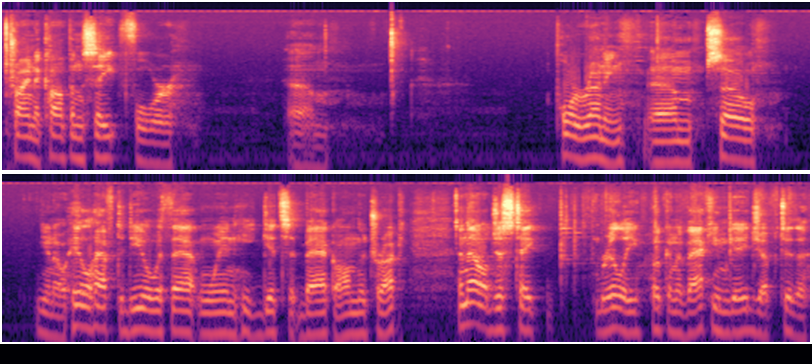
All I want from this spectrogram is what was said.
trying to compensate for um, poor running. Um, so, you know, he'll have to deal with that when he gets it back on the truck. And that'll just take really hooking the vacuum gauge up to the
